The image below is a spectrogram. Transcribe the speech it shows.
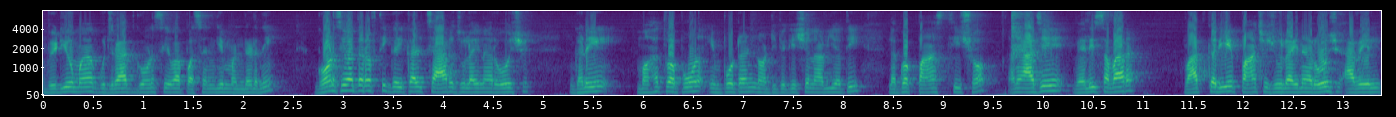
વિડીયોમાં ગુજરાત ગૌણ સેવા પસંદગી મંડળની. ગૌણ સેવા તરફથી ગઈકાલ ચાર જુલાઈના રોજ ઘણી મહત્વપૂર્ણ ઇમ્પોર્ટન્ટ નોટિફિકેશન આવી હતી, લગભગ પાંચથી છ. અને આજે વહેલી સવાર વાત કરીએ, પાંચ જુલાઈના રોજ આવેલ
